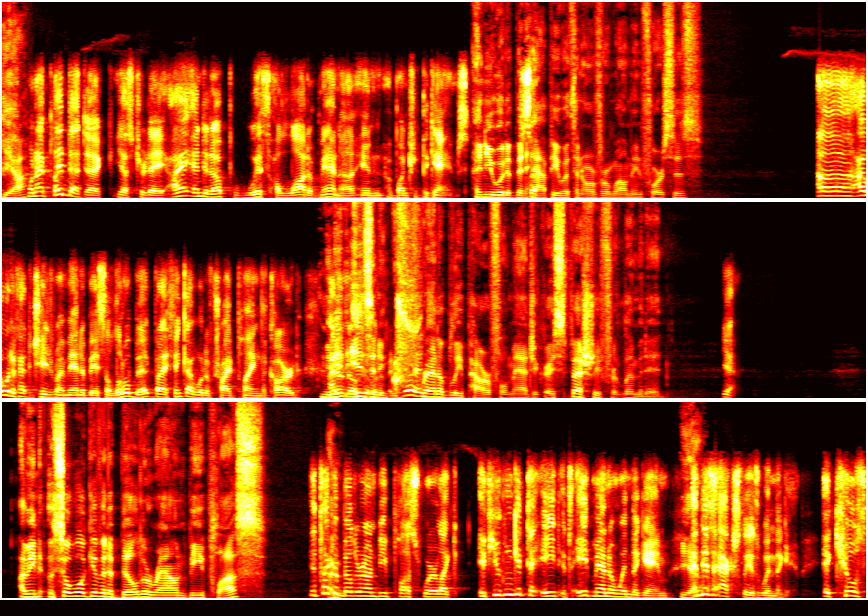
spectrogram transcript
Yeah. When I played that deck yesterday, I ended up with a lot of mana in a bunch of the games. And you would have been So- happy with an overwhelming forces. Uh, I would have had to change my mana base a little bit, but I think I would have tried playing the card. I mean, don't it if is an have good. incredibly powerful magic, especially for limited. Yeah. I mean, so we'll give it a build around B plus. It's like a build around B plus where like if you can get to eight, it's eight mana win the game. Yeah. And this actually is win the game. It kills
